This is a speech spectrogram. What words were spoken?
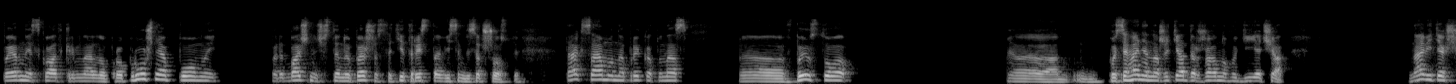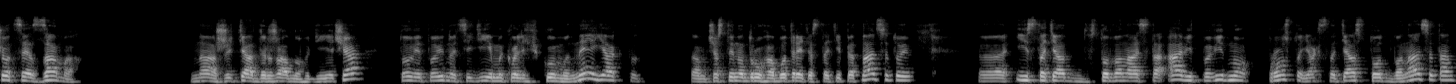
певний склад кримінального правопорушення, повний, передбачений частиною 1 статті 386. Так само, наприклад, у нас е, вбивство е, посягання на життя державного діяча. Навіть якщо це замах на життя державного діяча, то відповідно ці дії ми кваліфікуємо не як там частина 2 або 3 статті 15 е, і стаття 112, а відповідно просто як стаття 112, е,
